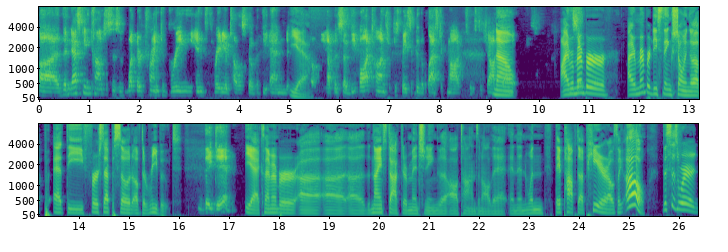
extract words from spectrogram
uh, the Nestene consciousness is what they're trying to bring into the radio telescope at the end yeah of the episode. The autons are just basically the plastic monsters to shot. Now. I And so- remember I remember these things showing up at the first episode of the reboot. they did. Yeah, because I remember uh, uh, uh, the Ninth Doctor mentioning the Autons and all that, and then when they popped up here, I was like, "Oh, this is where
